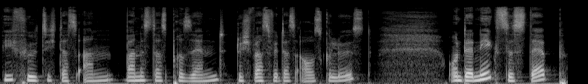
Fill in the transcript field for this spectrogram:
wie fühlt sich das an, wann ist das präsent, durch was wird das ausgelöst. Und der nächste Step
